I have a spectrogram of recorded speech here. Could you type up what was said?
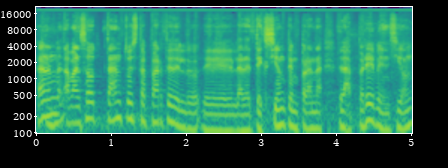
Han avanzado tanto esta parte de, la detección temprana, la prevención,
